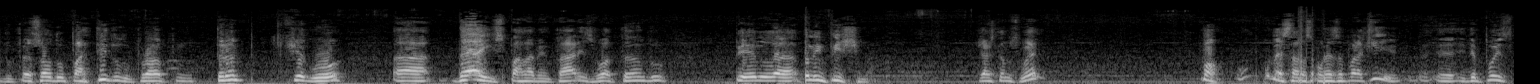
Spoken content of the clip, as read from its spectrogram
do pessoal do partido do próprio Trump, que chegou a 10 parlamentares votando pela, pelo impeachment. Já estamos com ele? Bom, vamos começar a nossa conversa por aqui eh, e depois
